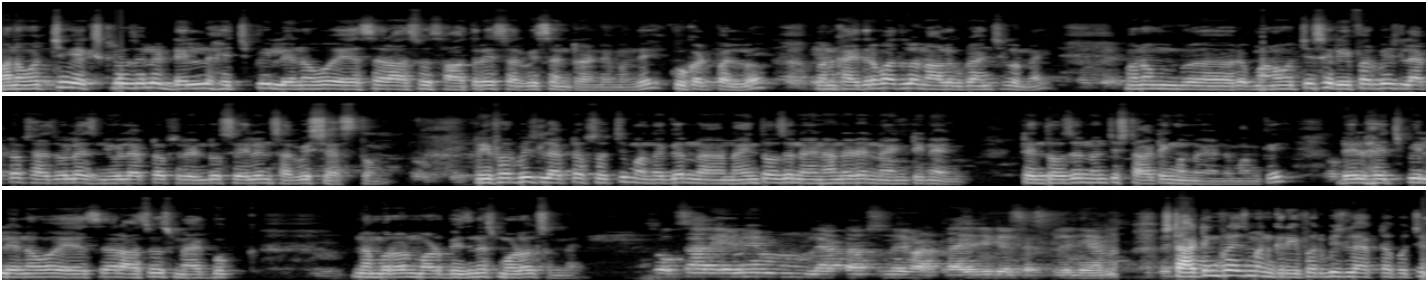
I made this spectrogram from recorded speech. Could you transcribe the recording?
మనం వచ్చి ఎక్స్క్లూజివ్లీ Dell HP Lenovo Acer Asus authorise service centre అండి మంది కూకట్పల్లిలో. మనకి హైదరాబాద్లో నాలుగు బ్రాంచ్లు ఉన్నాయి. మనం మనం వచ్చేసి refurbish laptops as well as new laptops రెండు సేల్ అండ్ సర్వీస్ చేస్తాం. రీఫర్బిష్ ల్యాప్టాప్స్ వచ్చి మన దగ్గర nine thousand nine hundred and ninety nine ten thousand నుంచి స్టార్టింగ్ ఉన్నాయండి మనకి. Dell HP Lenovo Acer Asus MacBook number one model business models ఉన్నాయి. స్టార్టింగ్ ప్రైస్ మనకి రీఫర్బిష్ ల్యాప్టాప్ వచ్చి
